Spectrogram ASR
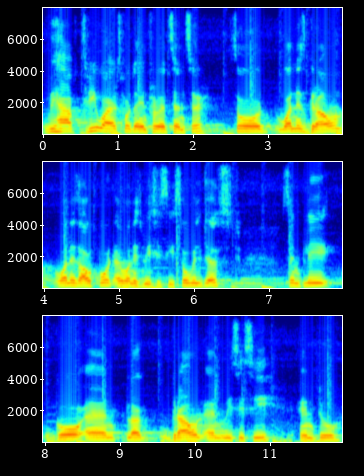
we have three wires for the infrared sensor. So one is ground one is output and one is VCC so we'll just simply go and plug ground and VCC into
